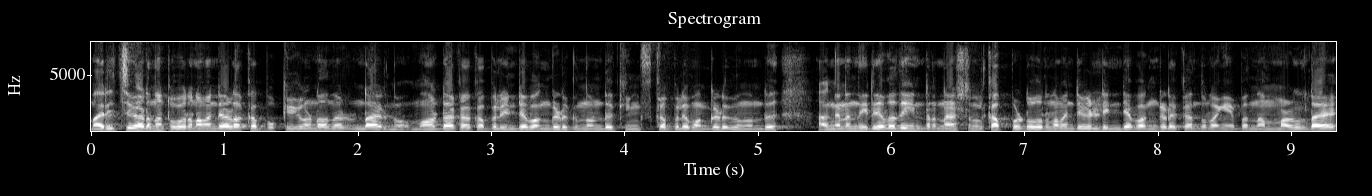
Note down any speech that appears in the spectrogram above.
മരിച്ചു കടന്ന ടൂർണമെന്റുകളൊക്കെ പൊക്കിക്കൊണ്ട് വന്നിട്ടുണ്ടായിരുന്നു. മോഡാക്ക കപ്പിൽ ഇന്ത്യ പങ്കെടുക്കുന്നുണ്ട് കിങ്സ് കപ്പിൽ പങ്കെടുക്കുന്നുണ്ട്. അങ്ങനെ നിരവധി ഇന്റർനാഷണൽ കപ്പ് ടൂർണമെന്റുകളിൽ ഇന്ത്യ പങ്കെടുക്കാൻ തുടങ്ങിയപ്പോൾ നമ്മളുടെ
